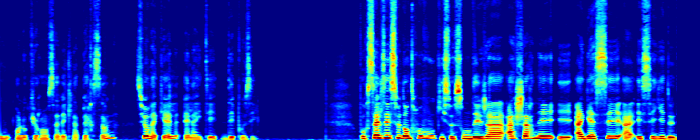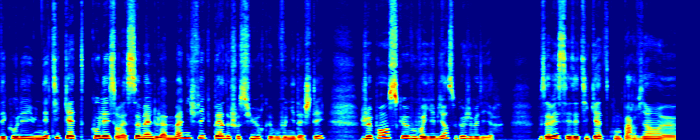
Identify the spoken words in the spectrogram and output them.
ou en l'occurrence avec la personne, sur laquelle elle a été déposée. Pour celles et ceux d'entre vous qui se sont déjà acharnés et agacés à essayer de décoller une étiquette collée sur la semelle de la magnifique paire de chaussures que vous veniez d'acheter, je pense que vous voyez bien ce que je veux dire. Vous savez, ces étiquettes qu'on parvient euh,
